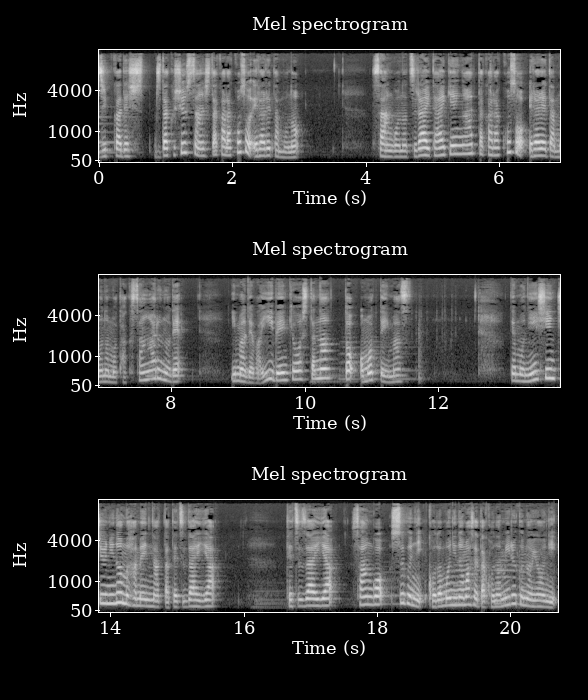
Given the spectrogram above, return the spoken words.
実家で自宅出産したからこそ得られたもの。産後の辛い体験があったからこそ得られたものもたくさんあるので今ではいい勉強をしたなと思っています。でも妊娠中に飲む羽目になった手伝いや鉄剤や産後すぐに子供に飲ませた粉ミルクのように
